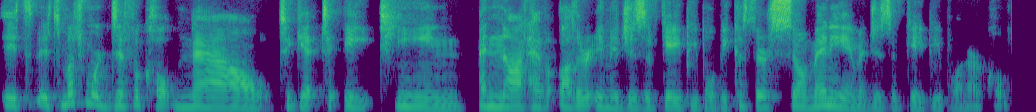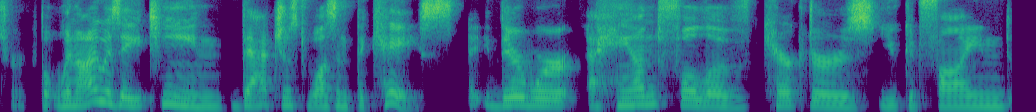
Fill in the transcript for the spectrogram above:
It's it's much more difficult now to get to 18 and not have other images of gay people because there's so many images of gay people in our culture. But when I was 18, that just wasn't the case. There were a handful of characters you could find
